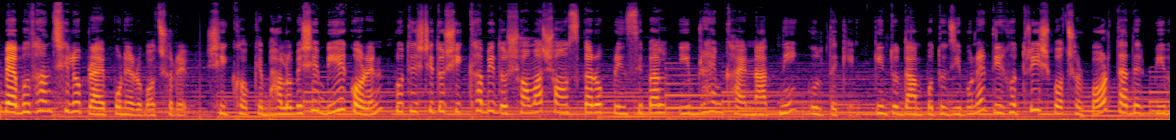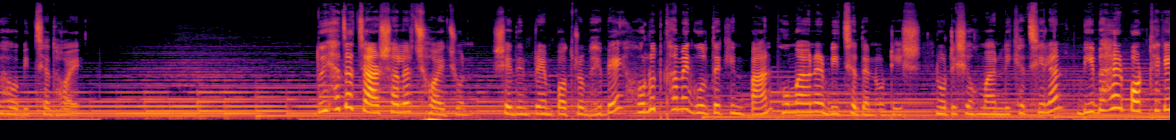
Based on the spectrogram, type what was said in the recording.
ব্যবধান ছিল প্রায় পনেরো বছরের। শিক্ষককে ভালোবেসে বিয়ে করেন প্রতিষ্ঠিত শিক্ষাবিদ ও সমাজ সংস্কারক প্রিন্সিপাল ইব্রাহিম খায়ের নাতনি গুলতেকিন। কিন্তু দাম্পত্য জীবনের দীর্ঘ ত্রিশ বছর পর তাদের বিবাহ বিচ্ছেদ হয়। দুই হাজার চার সালের ছয় জুন, সেদিন প্রেমপত্র ভেবে হলুদ খামে গুলতেখিন পান হুমায়ুনের বিচ্ছেদের নোটিশ। নোটিশে হুমায়ুন লিখেছিলেন, বিবাহের পর থেকে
